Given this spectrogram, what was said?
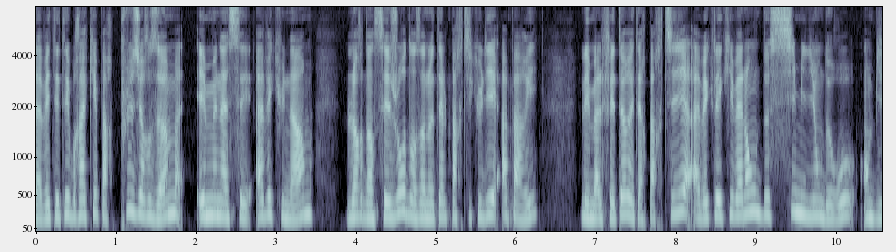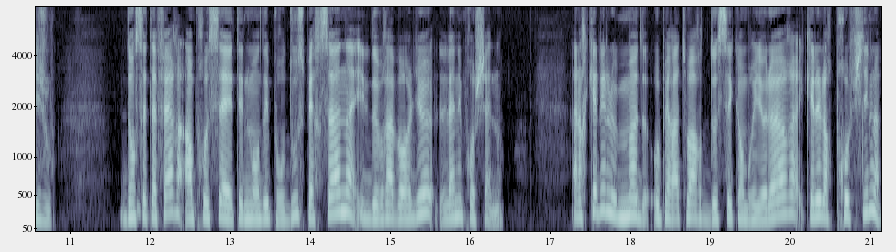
avait été braquée par plusieurs hommes et menacée avec une arme lors d'un séjour dans un hôtel particulier à Paris. Les malfaiteurs étaient repartis avec l'équivalent de 6 millions d'euros en bijoux. Dans cette affaire, un procès a été demandé pour 12 personnes. Il devrait avoir lieu l'année prochaine. Alors quel est le mode opératoire de ces cambrioleurs? Quel est leur profil?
